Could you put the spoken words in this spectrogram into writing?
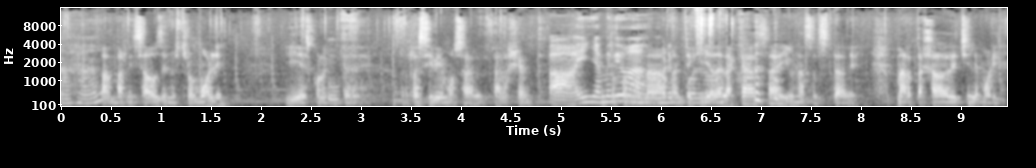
Ajá. van barnizados de nuestro mole y es con el que recibimos a la gente. Ay, ya me dio una mantequilla de la casa y una salsita de martajada de chile morita.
